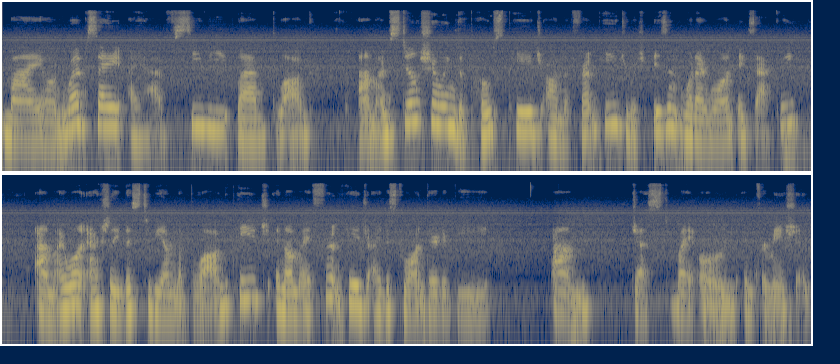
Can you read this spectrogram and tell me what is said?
my own website. I have CV Lab blog. Um, I'm still showing the post page on the front page, which isn't what I want exactly. Um, I want actually this to be on the blog page, and on my front page, I just want there to be um, just my own information.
